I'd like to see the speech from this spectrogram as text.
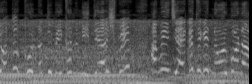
যতক্ষণ না তুমি এখানে নিতে আসবে, আমি এই জায়গা থেকে নড়বো না।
